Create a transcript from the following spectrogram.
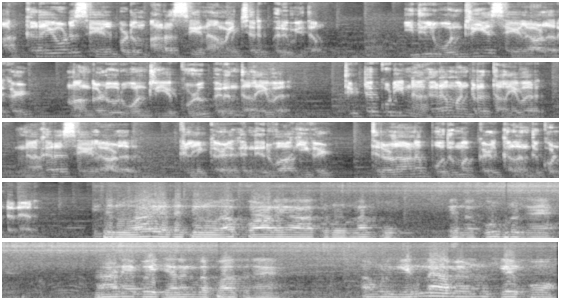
அக்கறையோடு செயல்படும் அரசு என அமைச்சர் பெருமிதம். இதில் ஒன்றிய செயலாளர்கள் மங்களூர் ஒன்றிய குழு பெருந்தலைவர் திட்டக்குடி நகரமன்ற தலைவர் நகர செயலாளர் கிளைக்கழக நிர்வாகிகள் திரளான பொதுமக்கள் கலந்து கொண்டனர். திருவா எட திருவா பாளையம் ஆத்தூர்லாம் என்னை கூப்பிடுங்க. நானே போய் ஜனங்களை பார்க்குறேன் அவங்களுக்கு என்ன வேணும்னு கேட்போம்.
